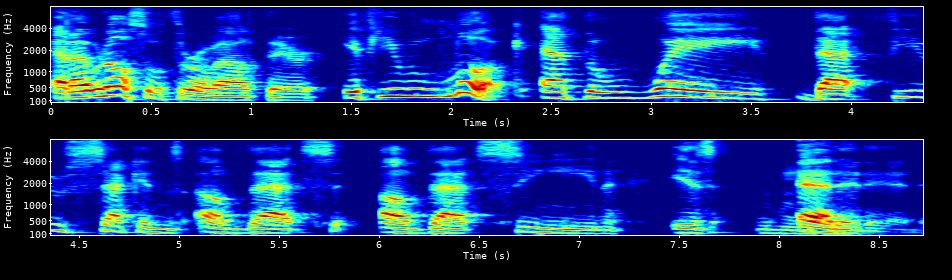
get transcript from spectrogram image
and I would also throw out there if you look at the way that few seconds of that of that scene is Mhm. edited.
